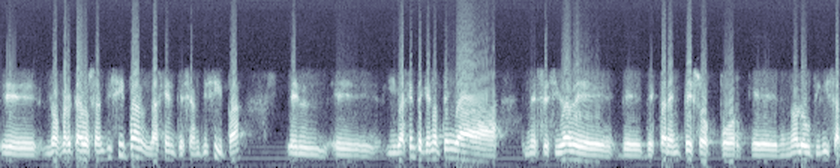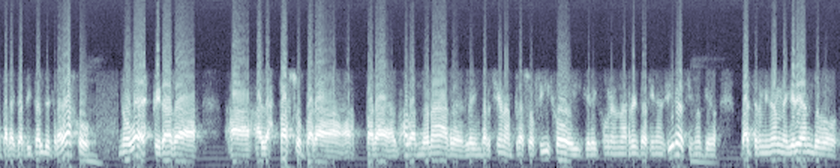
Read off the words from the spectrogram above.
eh, los mercados se anticipan, la gente se anticipa, el, eh, y la gente que no tenga necesidad de, estar en pesos porque no lo utiliza para capital de trabajo, no va a esperar a, a, las pasos para, para abandonar la inversión a plazo fijo y que le cobren una renta financiera, sino que va a terminar negreando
